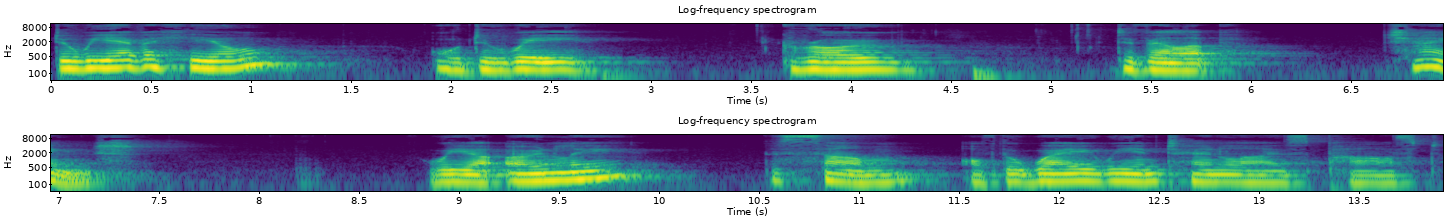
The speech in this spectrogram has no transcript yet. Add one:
Do we ever heal or do we grow, develop, change? We are only the sum of the way we internalize past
